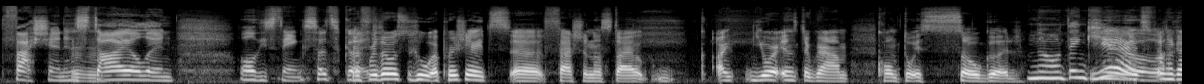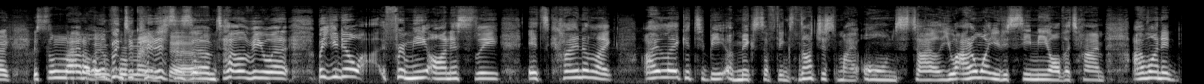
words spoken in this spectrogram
fashion and style and all these things. So it's good. And for those who appreciates uh, fashion and style, I, your Instagram konto is so good. no, thank you. Yeah, it's like, like it's a lot I'm of open to criticism. Tell me what. But you know, for me, honestly, it's kind of like I like it to be a mix of things, not just my own style. You, I don't want you to see me all the time. I wanted.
